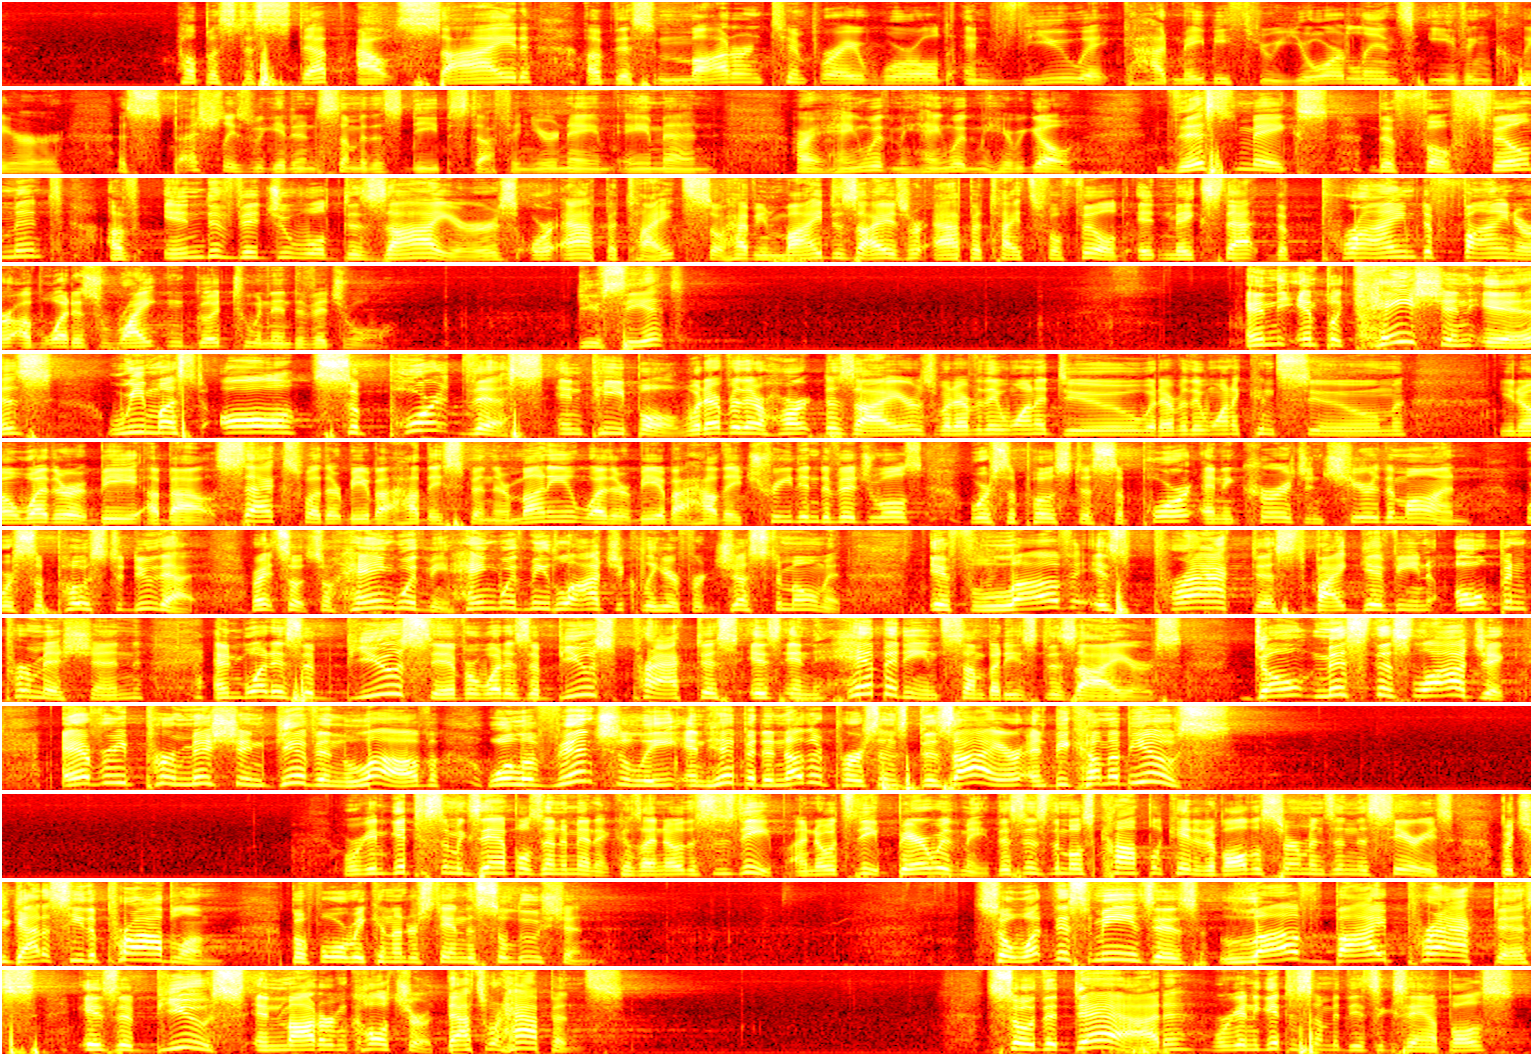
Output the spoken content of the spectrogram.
Help us to step outside of this modern temporary world and view it, God, maybe through your lens even clearer, especially as we get into some of this deep stuff. In your name, amen. All right, hang with me, hang with me. Here we go. This makes the fulfillment of individual desires or appetites, so having my desires or appetites fulfilled, it makes that the prime definer of what is right and good to an individual. Do you see it? And the implication is we must all support this in people, whatever their heart desires, whatever they want to do, whatever they want to consume, you know, whether it be about sex, whether it be about how they spend their money, whether it be about how they treat individuals, we're supposed to support and encourage and cheer them on. We're supposed to do that, right? So, so hang with me, hang with me logically here for just a moment. If love is practiced by giving open permission, and what is abusive or what is abuse practice is inhibiting somebody's desires, don't miss this logic. Every permission given love will eventually inhibit another person's desire and become abuse. We're going to get to some examples in a minute because I know this is deep. I know it's deep. Bear with me. This is the most complicated of all the sermons in this series, but you got to see the problem before we can understand the solution. So, what this means is love by practice is abuse in modern culture. That's what happens. So, the dad, we're going to get to some of these examples.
